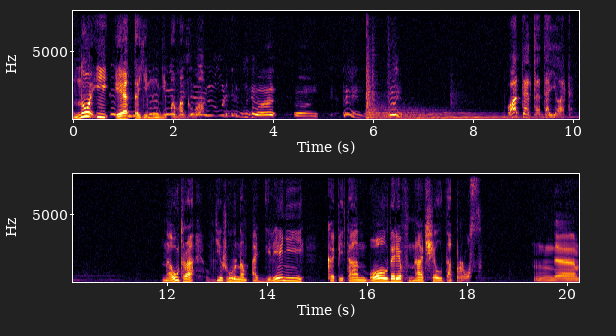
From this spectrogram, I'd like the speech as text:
Но и это ему не помогло. Вот это дает. На утро в дежурном отделении капитан Болдырев начал допрос. Да,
